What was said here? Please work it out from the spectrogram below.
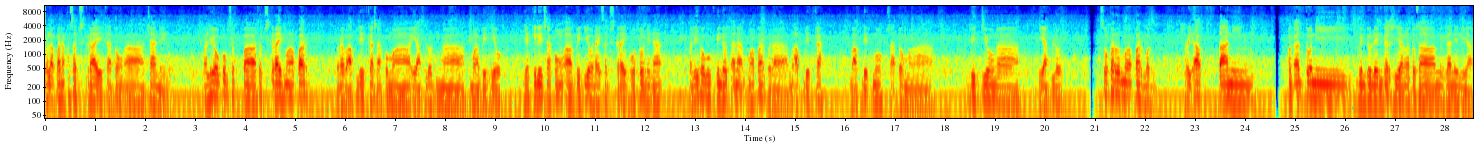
wala pa nakasubscribe sa atong ah, channel palihog kog sa pa-subscribe mga par para ma-update ka sa akong mga i-upload nga mga video. Ya kilit sa akong ah, video na i-subscribe button din na. Palihog og pindot ana mga par para ma-update ka ma-update mo sa atong mga video nga i-upload. So karon mga par mag react ta aning pag-adto ni Gwendolyn Garcia nga to sa Miglanilla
